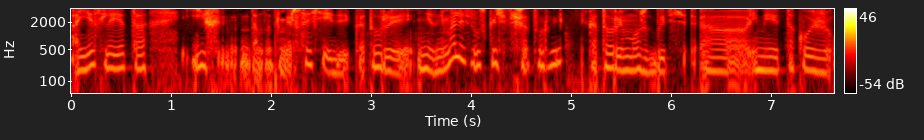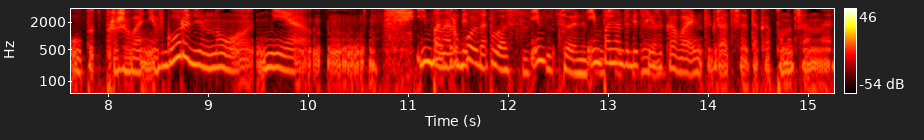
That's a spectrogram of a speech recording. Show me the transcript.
А если это их, там, например, соседи, которые не занимались русской литературой, которые, может быть, э, имеют такой же опыт проживания в городе, но не... Им ну, понадобится... пласт им, им понадобится да. языковая интеграция такая полноценная.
